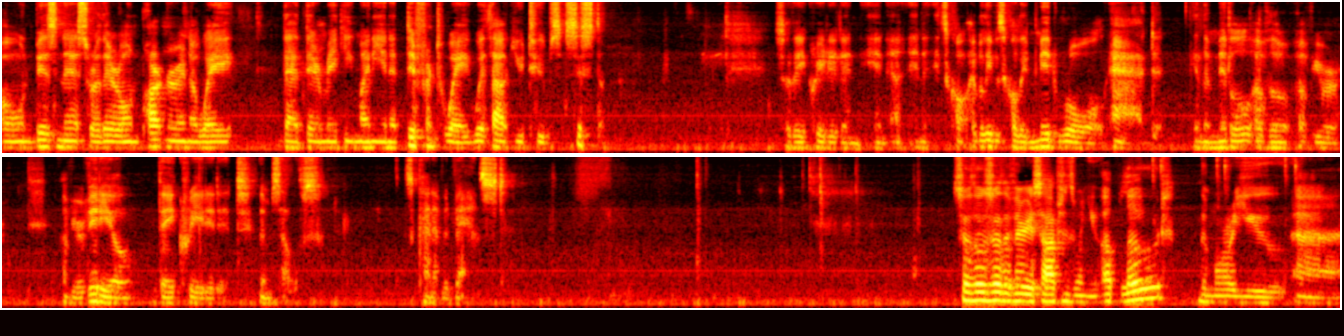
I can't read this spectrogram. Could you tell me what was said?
own business or their own partner in a way that they're making money in a different way without YouTube's system. So they created an, in, in it's called I believe it's called a mid-roll ad in the middle of the of your of your video. They created it themselves. It's kind of advanced. So those are the various options when you upload. The more you uh,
